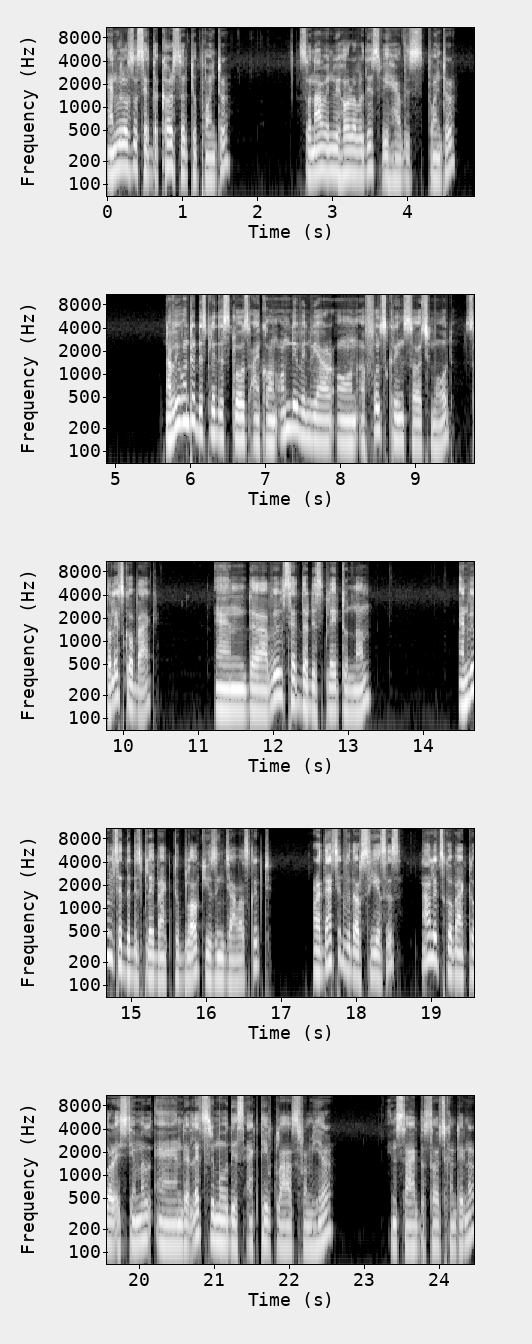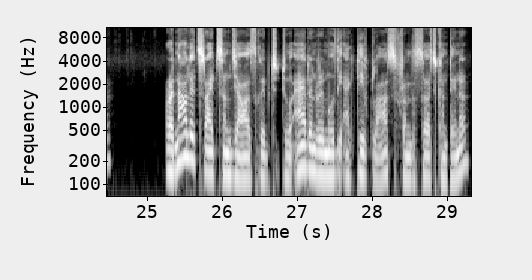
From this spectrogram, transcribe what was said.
And we'll also set the cursor to pointer. So now when we hover over this we have this pointer. Now we want to display this close icon only when we are on a full screen search mode. So let's go back. And uh, we will set the display to none. And we will set the display back to block using JavaScript. Alright that's it with our CSS now let's go back to our HTML and let's remove this active class from here inside the search container alright now let's write some JavaScript to add and remove the active class from the search container.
